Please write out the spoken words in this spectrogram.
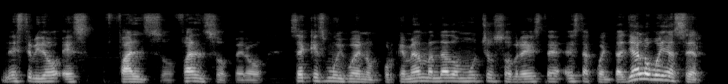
este video es falso, falso, pero sé que es muy bueno porque me han mandado mucho sobre este, esta cuenta. Ya lo voy a hacer.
